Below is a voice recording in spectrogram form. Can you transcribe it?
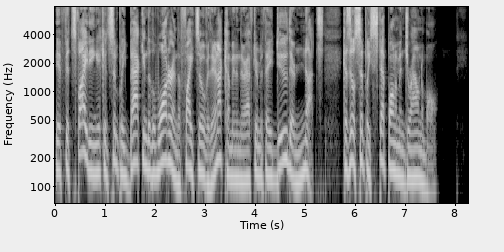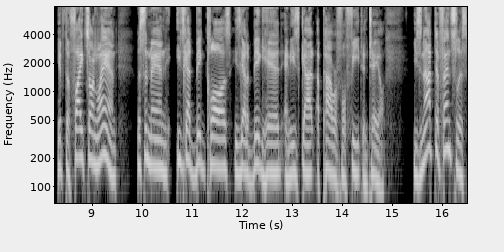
If it's fighting, it could simply back into the water and the fight's over. They're not coming in there after him. If they do, they're nuts because they'll simply step on him and drown them all. If the fight's on land, listen, man, he's got big claws, he's got a big head, and he's got a powerful feet and tail. He's not defenseless.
